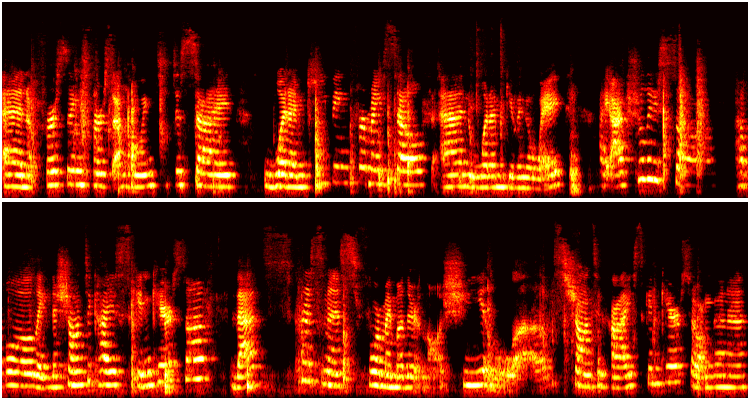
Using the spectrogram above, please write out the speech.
And first things first, I'm going to decide what I'm keeping for myself and what I'm giving away. I actually saw a couple, like the Chantecaille skincare stuff. That's Christmas for my mother-in-law. She loves Chantecaille skincare, so I'm gonna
